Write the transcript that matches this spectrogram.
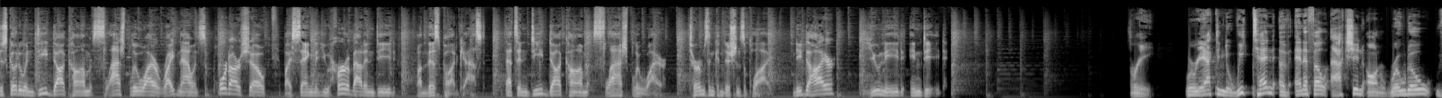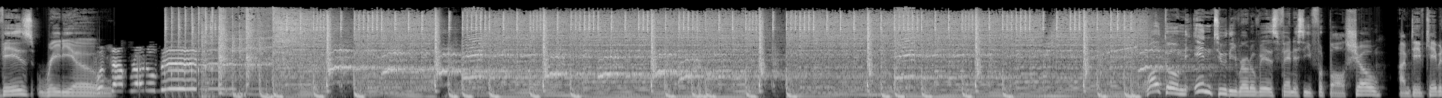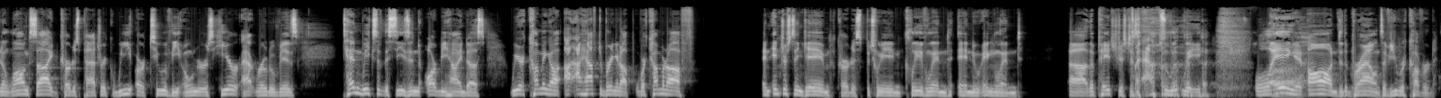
Just go to Indeed.com slash BlueWire right now and support our show by saying that you heard about Indeed on this podcast. That's Indeed.com slash BlueWire. Terms and conditions apply. Need to hire? You need Indeed. Three. We're reacting to week 10 of NFL action on Roto Viz Radio. What's up, Roto Viz? Welcome into the RotoViz Fantasy Football Show. I'm Dave Caban alongside Curtis Patrick. We are two of the owners here at RotoViz. 10 weeks of the season are behind us. We are coming off, I I have to bring it up. We're coming off an interesting game, Curtis, between Cleveland and New England. Uh, the Patriots just absolutely laying it on to the Browns. Have you recovered?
